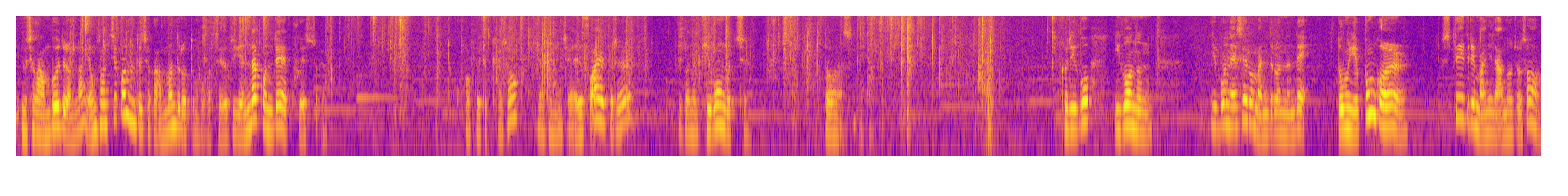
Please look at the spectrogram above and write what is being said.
이거 제가 안 보여드렸나? 영상 찍었는데 제가 안 만들었던 것 같아요. 이것도 옛날 건데 구했어요. 하고 이렇게 해서 여기는 이제 L 파일들을 이거는 비공 굿즈 넣어놨습니다. 그리고 이거는 이번에 새로 만들었는데 너무 예쁜 걸 스테이들이 많이 나눠줘서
